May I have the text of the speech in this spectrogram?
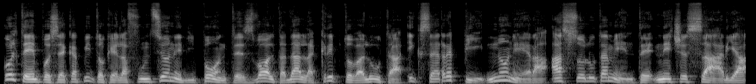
col tempo si è capito che la funzione di ponte svolta dalla criptovaluta XRP non era assolutamente necessaria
